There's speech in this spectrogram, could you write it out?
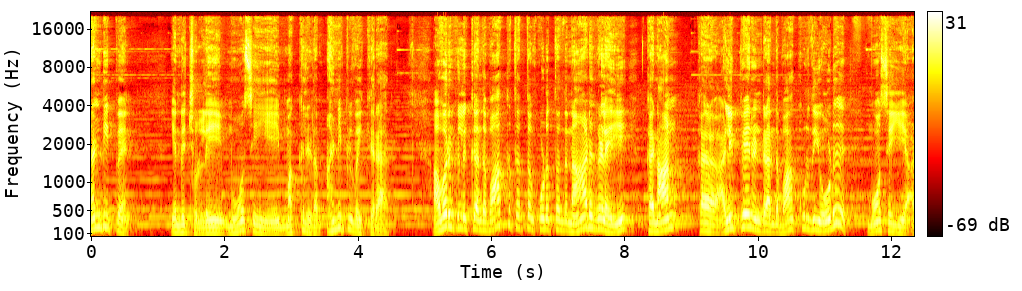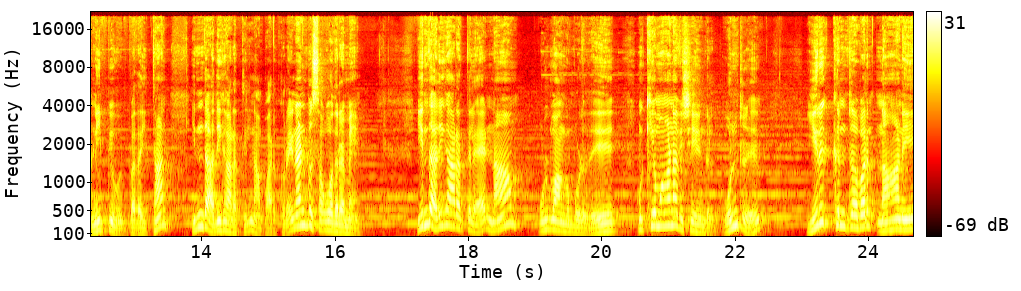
தண்டிப்பேன் என்று சொல்லி மோசையை மக்களிடம் அனுப்பி வைக்கிறார். அவர்களுக்கு அந்த வாக்கு தத்தம் கொடுத்த அந்த நாடுகளை க நான் க அளிப்பேன் என்ற அந்த வாக்குறுதியோடு மோசையை அனுப்பி வைப்பதைத்தான் இந்த அதிகாரத்தில் நான் பார்க்கிறேன். அன்பு சகோதரமே இந்த அதிகாரத்தில் நாம் உள்வாங்கும் பொழுது முக்கியமான விஷயங்கள். ஒன்று இருக்கின்றவர் நானே.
